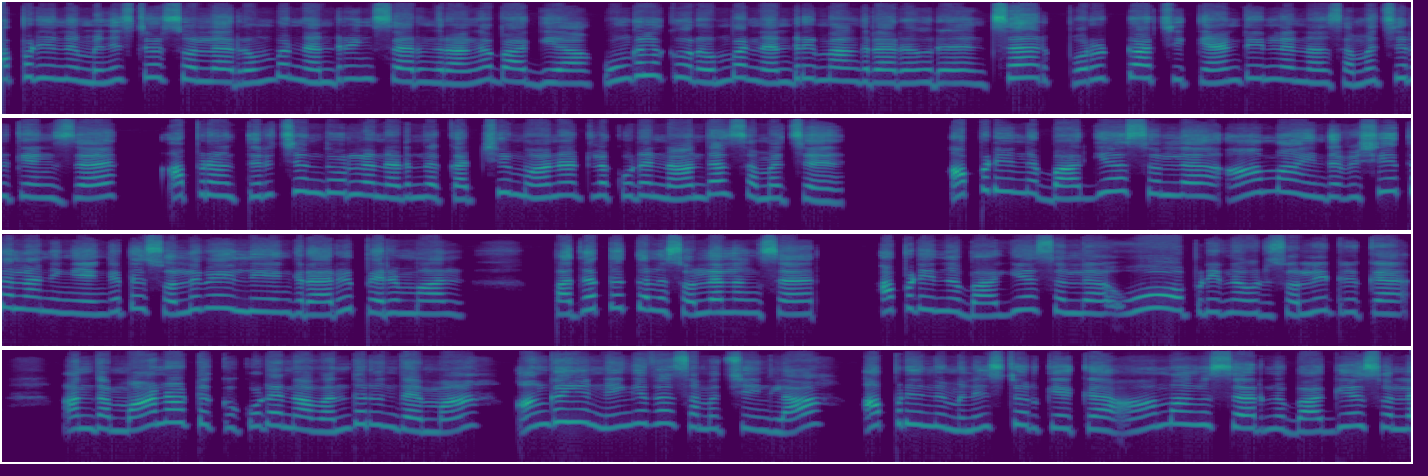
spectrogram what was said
அப்படின்னு மினிஸ்டர் சொல்ல ரொம்ப நன்றிங்க சாருங்கிறாங்க பாக்யா. உங்களுக்கும் ரொம்ப நன்றிமாங்கிறாரு அவரு. சார் பொருட்காட்சி கேன்டீன்ல நான் சமைச்சிருக்கேங்க சார். அப்புறம் திருச்செந்தூர்ல நடந்த கட்சி மாநாட்டுல கூட நான் தான் சமைச்சேன். அப்படின்னு பாக்யா சொல்ல ஆமா இந்த விஷயத்தெல்லாம் நீங்க என்கிட்ட சொல்லவே இல்லையேங்கிறாரு பெருமாள். பதட்டத்துல சொல்லலங்க சார். அப்படின்னு பாக்யா சொல்ல ஓ அப்படின்னு அவர் சொல்லிட்டு இருக்க அந்த மாநாட்டுக்கு கூட நான் வந்திருந்தேம்மா அங்கேயும் நீங்க தான் சமைச்சீங்களா? அப்படின்னு மினிஸ்டர் கேட்க ஆமாங்க சார்னு பாக்யா சொல்ல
